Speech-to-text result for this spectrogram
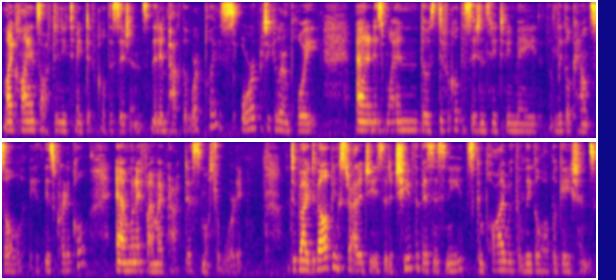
my clients often need to make difficult decisions that impact the workplace or a particular employee. And it is when those difficult decisions need to be made legal counsel is critical and when I find my practice most rewarding. To by developing strategies that achieve the business needs, comply with the legal obligations,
